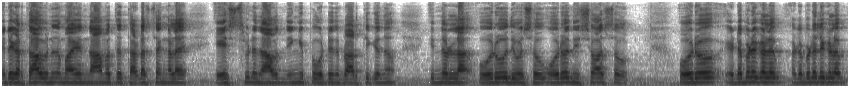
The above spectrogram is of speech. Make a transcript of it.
എന്റെ കർത്താവിനുമായ നാമത്തിൽ തടസ്സങ്ങൾ യേശുവിന്റെ നാമത്തിൽ നീങ്ങിപ്പോകട്ടെ എന്ന് പ്രാർത്ഥിക്കുന്നു. ഇന്നുള്ള ഓരോ ദിവസവും ഓരോ നിശ്വാസവും ഓരോ ഇടപെടലുകളും ഇടപെടലുകളും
